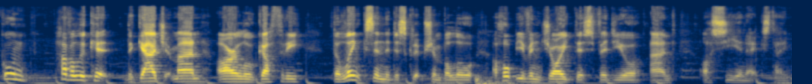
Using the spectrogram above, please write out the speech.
go and have a look at the Gadget Man, Arlo Guthrie. The link's in the description below. I hope you've enjoyed this video, and I'll see you next time.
